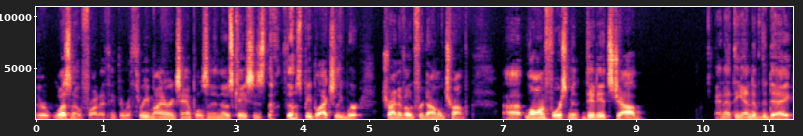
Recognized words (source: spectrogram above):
there was no fraud. I think there were three minor examples, and in those cases, those people actually were trying to vote for Donald Trump. Uh, law enforcement did its job, and at the end of the day,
